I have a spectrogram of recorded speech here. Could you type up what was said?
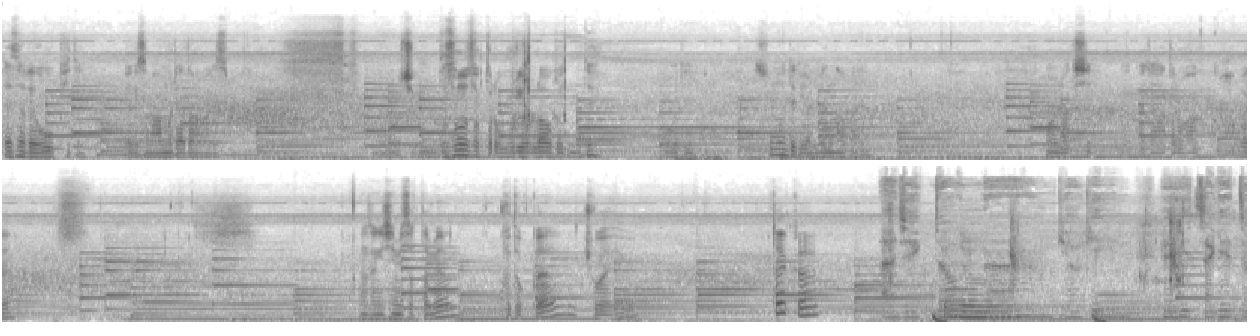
대섭의 오후 피딩 여기서 마무리하도록 하겠습니다. 어, 지금 무서운 속도로 물이 올라오고 있는데 어디 수문들이 열렸나 봐요. 오늘 낚시 여기까지 하도록 하- 하고요. 영상이 재밌었다면 구독과 좋아요, 댓글 아직도 안녕. 난 기억이 흐릿하게 떠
